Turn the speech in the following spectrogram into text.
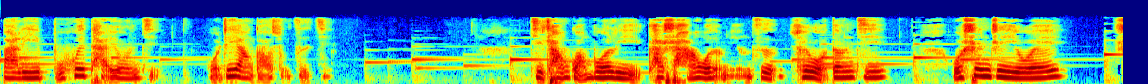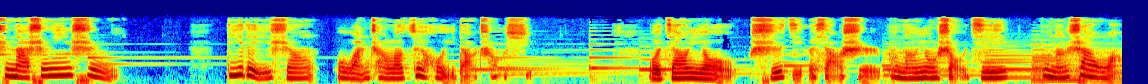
巴黎不会太拥挤，我这样告诉自己。机场广播里开始喊我的名字，催我登机。我甚至以为是那声音是你。滴的一声。我完成了最后一道程序，我将有十几个小时不能用手机，不能上网，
